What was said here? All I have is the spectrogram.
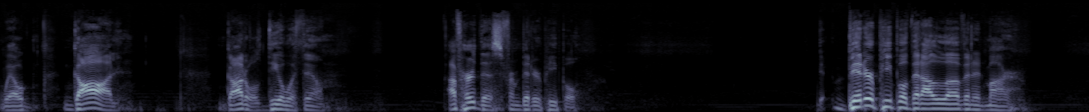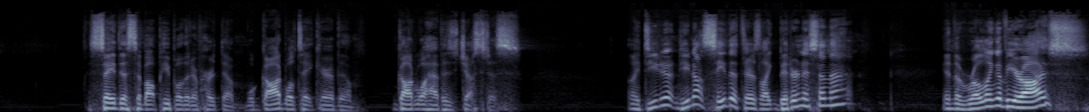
Well, God, God will deal with them. I've heard this from bitter people. Bitter people that I love and admire say this about people that have hurt them. Well, God will take care of them. God will have his justice. Like, do you, do you not see that there's like bitterness in that? In the rolling of your eyes?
